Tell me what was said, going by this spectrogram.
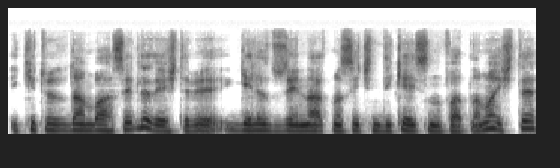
iki türden bahsedilir de işte bir gelir düzeyinin artması için dikey sınıf atlama işte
